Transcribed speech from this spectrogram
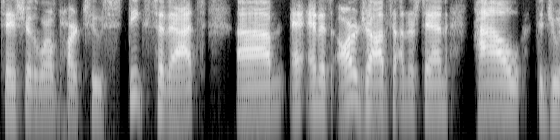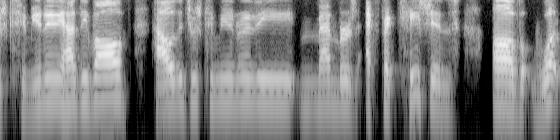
to history of the world part two speaks to that. Um, and, and it's our job to understand how the jewish community has evolved how the jewish community members expectations of what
